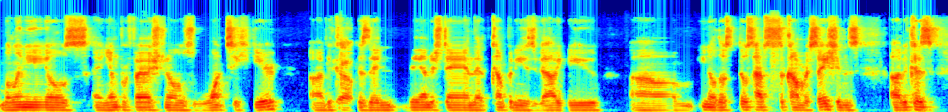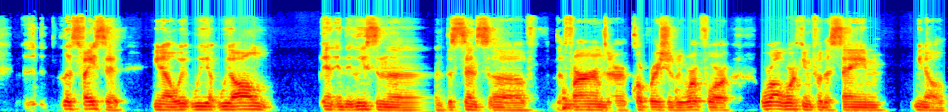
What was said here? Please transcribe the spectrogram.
millennials and young professionals want to hear uh, because yeah. they they understand that companies value um, you know those those types of conversations uh, because let's face it, you know we we, we all in, in, at least in the the sense of the firms or corporations we work for, we're all working for the same you know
